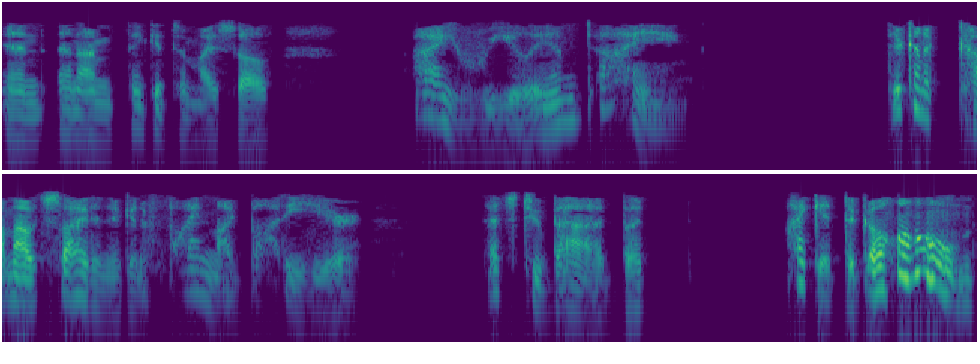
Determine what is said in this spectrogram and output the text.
And, and I'm thinking to myself, I really am dying. They're going to come outside and they're going to find my body here. That's too bad, but I get to go home.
